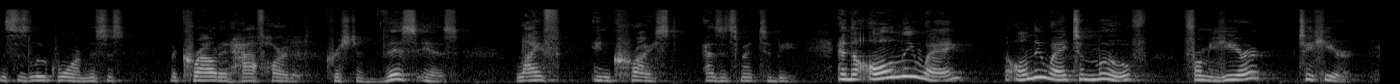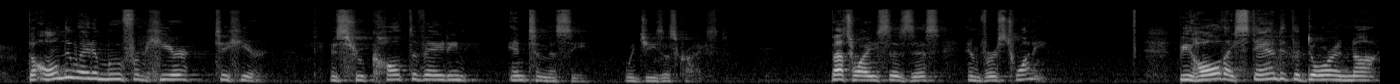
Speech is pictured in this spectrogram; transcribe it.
This is lukewarm. This is the crowded, half hearted Christian. This is life in Christ as it's meant to be. And the only way, the only way to move from here to here, the only way to move from here to here is through cultivating intimacy with Jesus Christ. That's why he says this in verse 20 Behold, I stand at the door and knock.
